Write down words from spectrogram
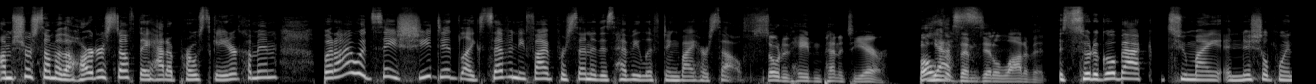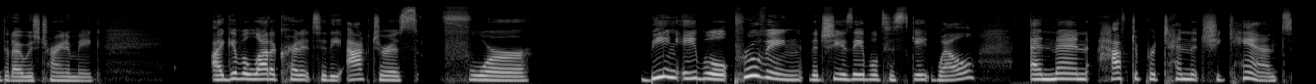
I'm sure some of the harder stuff they had a pro skater come in, but I would say she did like 75% of this heavy lifting by herself. So did Hayden Panettiere. Both of them did a lot of it. So to go back to my initial point that I was trying to make, I give a lot of credit to the actress for being able proving that she is able to skate well and then have to pretend that she can't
